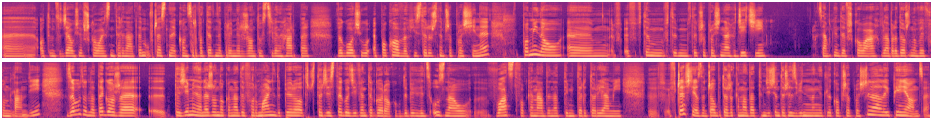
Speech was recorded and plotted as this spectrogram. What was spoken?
e, o tym, co działo się w szkołach z internatem, ówczesny konserwatywny premier rządu Stephen Harper wygłosił epokowe, historyczne przeprosiny. Pominął em, w, w, tym, w, tym, w tych przeprosinach dzieci zamknięte w szkołach w Labradorze Nowej Fundlandii. Zrobił to dlatego, że e, te ziemie należą do Kanady formalnie dopiero od 1949 roku. Gdyby więc uznał e, władztwo Kanady nad tymi terytoriami e, wcześniej, oznaczałoby to, że Kanada tym dzieciom też jest winna nie tylko przeprosiny, ale i pieniądze.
